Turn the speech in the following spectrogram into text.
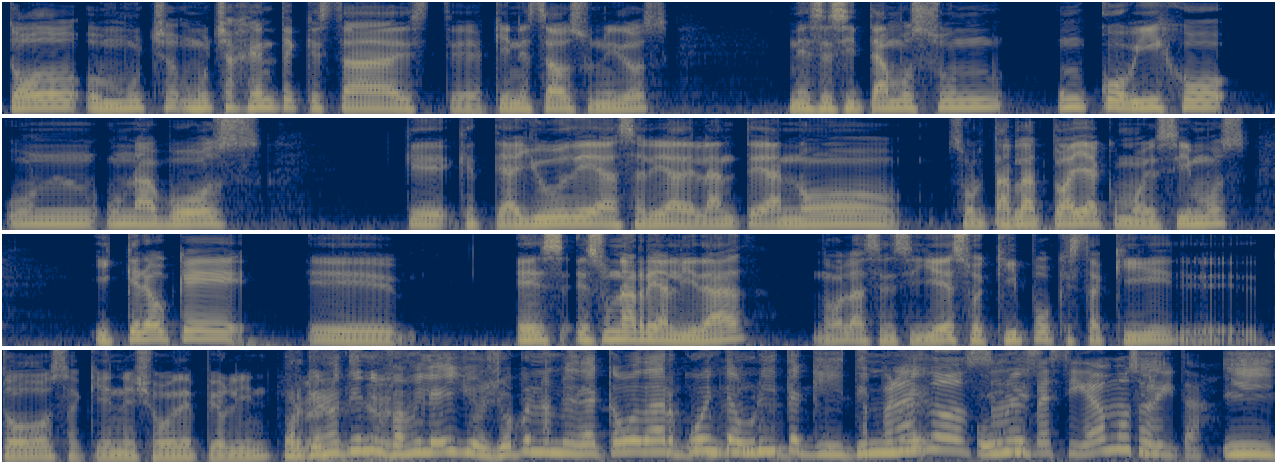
todo o mucho, mucha gente que está este, aquí en Estados Unidos necesitamos un, un cobijo, un- una voz que, que te ayude a salir adelante, a no soltar la toalla, como decimos. Y creo que eh, es, es una realidad, ¿no? La sencillez, su equipo que está aquí, eh, todos aquí en el show de Piolín. Porque no tienen familia ellos. Yo apenas me acabo de dar cuenta ahorita que tienen Apenas los una- investigamos ahorita. y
